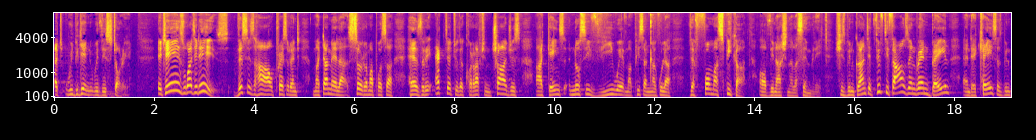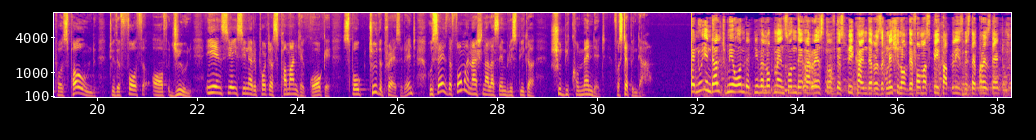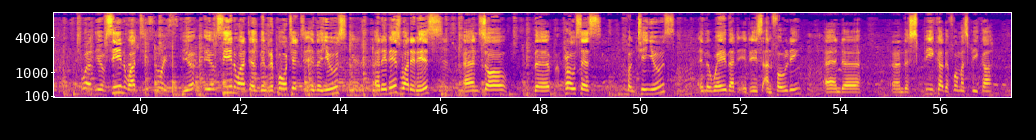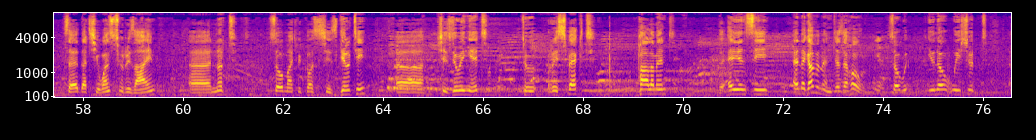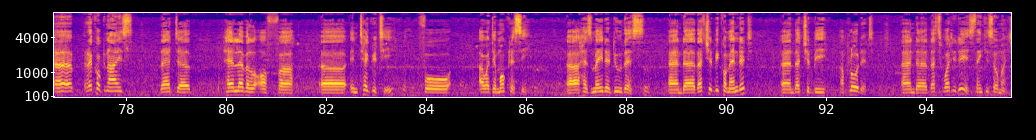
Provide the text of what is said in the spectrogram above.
But we begin with this story. It is what it is. This is how President Matamela Cyril Ramaphosa has reacted to the corruption charges against Nosiviwe Mapisa Nqakula, the former Speaker of the National Assembly. She's been granted 50,000 rand bail and her case has been postponed to the 4th of June. ENCA senior reporter Siphamandla Goge spoke to the president who says the former National Assembly Speaker should be commended for stepping down. Can you indulge me on the developments on the arrest of the Speaker and the resignation of the former Speaker, please, Mr. President? Well, you've seen what you, you've seen what has been reported in the news, and it is what it is, and so the process continues in the way that it is unfolding, and uh, and the speaker, the former speaker, said that she wants to resign, uh, not so much because she's guilty. Uh, she's doing it to respect Parliament, the ANC, and the government as a whole. Yeah. So, we, you know, we should uh, recognize that uh, her level of uh, uh integrity for our democracy uh, has made her do this. And that should be commended and that should be applauded. And uh, that's what it is. Thank you so much.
